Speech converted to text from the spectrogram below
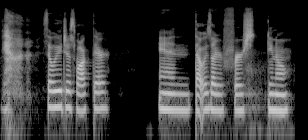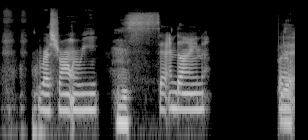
Yeah. so we just walked there, and that was our first, you know, restaurant where we Mhm. sat and dined. But yeah.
